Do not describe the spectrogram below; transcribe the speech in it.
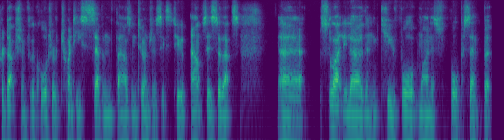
production for the quarter of 27,262 ounces. So that's uh, slightly lower than Q4, minus 4%, but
